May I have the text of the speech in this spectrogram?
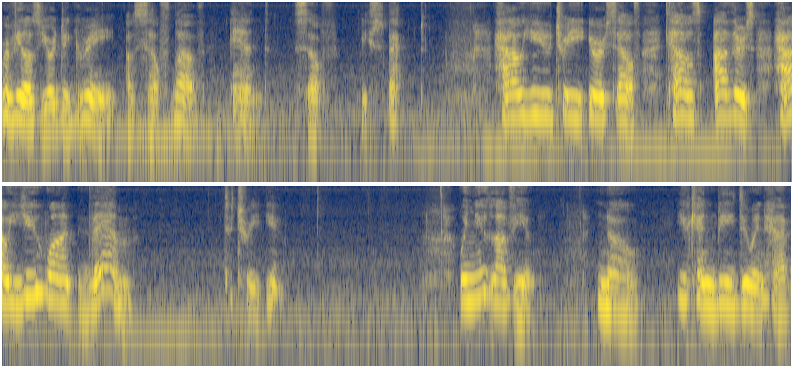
reveals your degree of self-love and self-respect. How you treat yourself tells others how you want them to treat you. When you love you, know you can be, do, and have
